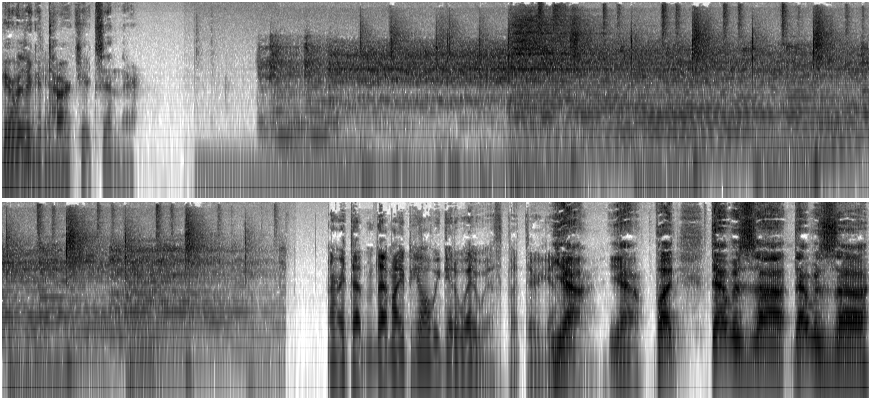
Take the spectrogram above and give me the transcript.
hear where the we go. guitar kicks in there. All right, that that might be all we get away with, but there you go. Yeah, yeah. But that was uh that was uh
